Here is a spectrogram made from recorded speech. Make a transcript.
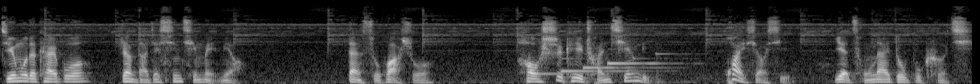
节目的开播让大家心情美妙，但俗话说，好事可以传千里，坏消息也从来都不客气。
